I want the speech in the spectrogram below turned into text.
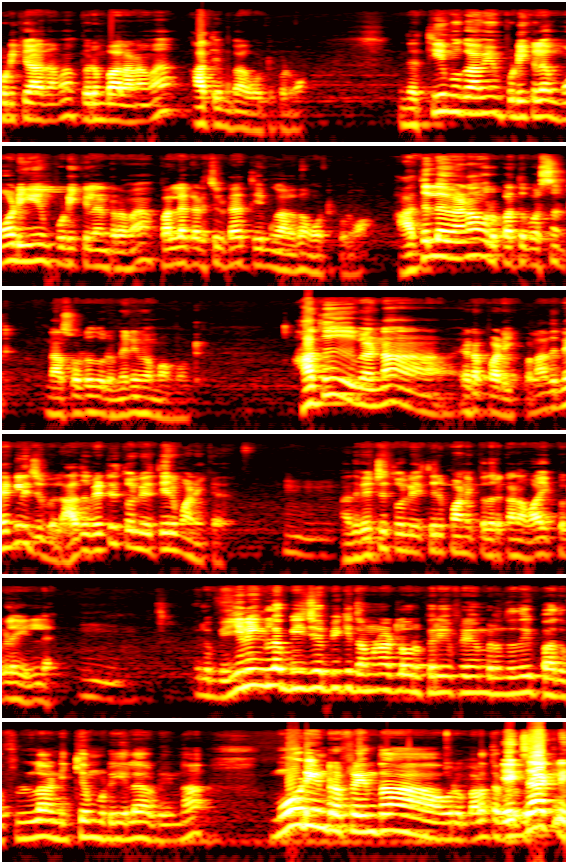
பிடிக்காதவன் பெரும்பாலானவன் அதிமுக ஓட்டு போடுவான் இந்த திமுகவையும் பிடிக்கல மோடியையும் பிடிக்கலன்றவன் பல்ல கடிச்சுக்கிட்டா திமுக தான் ஓட்டு போடுவான். அதில் வேணால் ஒரு பத்து பர்சன்ட் நான் சொல்கிறது ஒரு மினிமம் அமௌண்ட் அது வேணால் எடப்பாடிக்கு போகலாம் அது நெக்லிஜிபிள் அது வெற்றி தோல்வியை தீர்மானிக்காது. அது வெற்றி தோல்வியை தீர்மானிப்பதற்கான வாய்ப்புகளே இல்லை. இல்லை பிகினிங்கில் பிஜேபிக்கு தமிழ்நாட்டில் ஒரு பெரிய ஃப்ரேம் இருந்தது. இப்போ அது ஃபுல்லாக நிற்க முடியல அப்படின்னா மோடின்ற ஃப்ரேம் தான் ஒரு பலத்தை. எக்ஸாக்ட்லி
